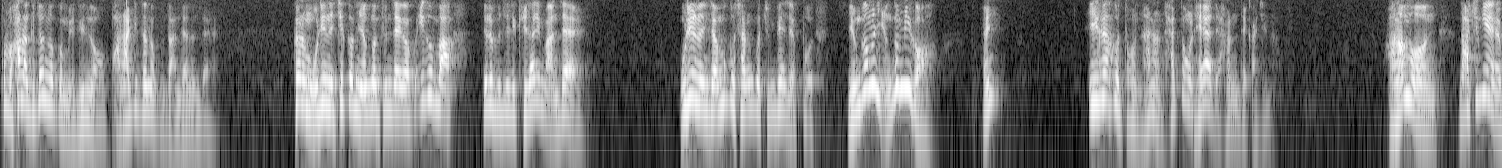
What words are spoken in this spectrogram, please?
그럼 하나 더 넣고 몇 있노? 반 학기 더 넣고도 안 되는데. 그럼 우리는 지금 연금 준다 해갖고 이거 막 여러분들이 기다리면 안 돼. 우리는 이제 먹고 사는 거 준비해야 돼. 뭐, 연금은 연금이고. 에이? 이거 갖고 또 나는 활동을 해야 돼. 하는 데까지는. 안 하면 나중에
